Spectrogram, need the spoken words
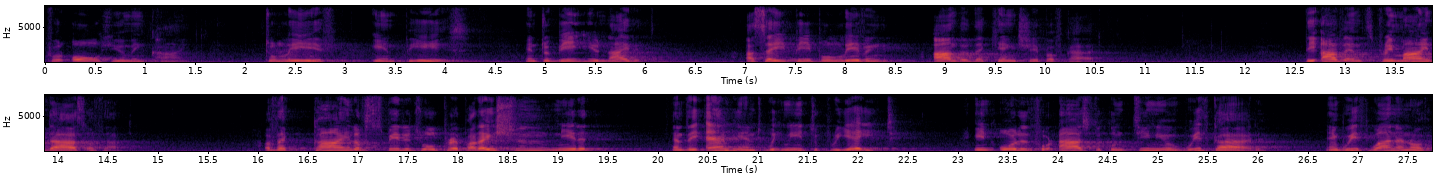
for all humankind to live in peace and to be united as a people living under the kingship of God. The Advent remind us of that, of the kind of spiritual preparation needed and the ambient we need to create in order for us to continue with God and with one another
